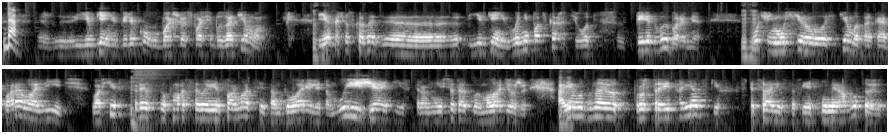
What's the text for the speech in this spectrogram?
Да. Евгению Белякову большое спасибо за тему. Я хочу сказать, э, Евгений, вы не подскажете, вот перед выборами очень муссировалась тема такая, пора валить. Во всех средствах массовой информации там говорили, там, уезжайте из страны и все такое, молодежи. А я вот знаю просто итальянских специалистов, я с ними работаю,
